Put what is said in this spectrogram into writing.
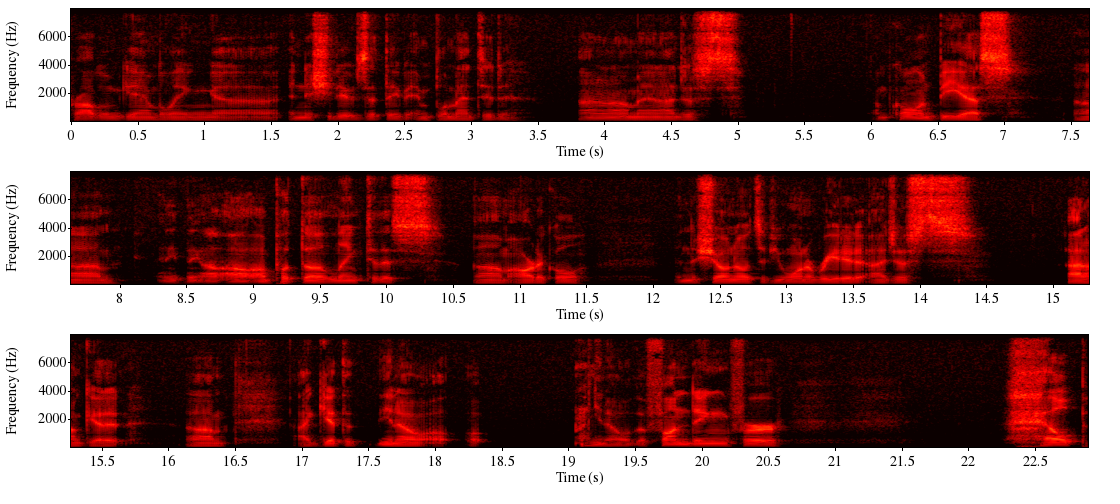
problem gambling uh, initiatives that they've implemented. I don't know, man. I just I'm calling BS. Um, anything. I'll, I'll put the link to this um, article in the show notes if you want to read it. I just, I don't get it. Um, I get that, you know, uh, you know, the funding for help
